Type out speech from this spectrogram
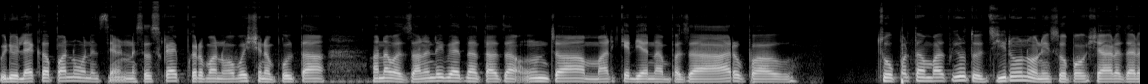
વીડિયો લાઇક આપવાનું અને ચેનલને સબસ્ક્રાઈબ કરવાનું અવશ્ય ન ભૂલતા. અને જાણેલી વ્યાજના તાજા ઊંચા માર્કેડિયાના બજાર ભાવ. જો પ્રથમ વાત કરું તો જીરોનો નીચો ભાવ ચાર હજાર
